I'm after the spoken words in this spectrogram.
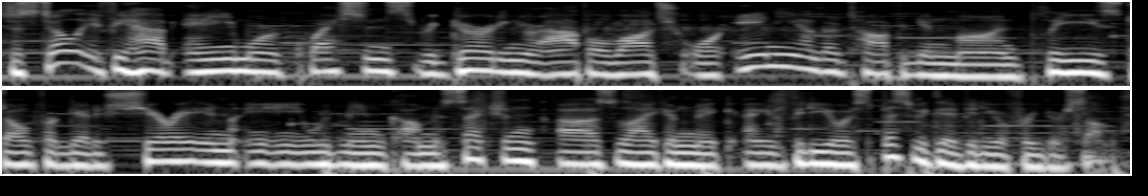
So still, if you have any more questions regarding your Apple Watch or any other topic in mind, please don't forget to share it in my, with me in the comment section uh, so that I can make a video, specifically a video for yourself.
